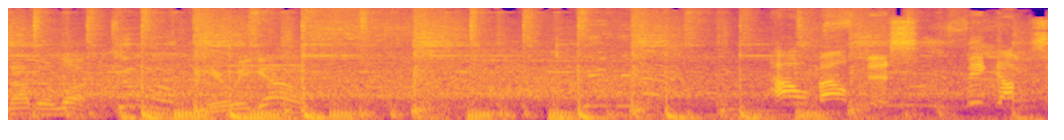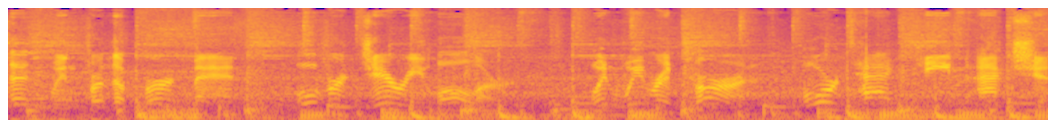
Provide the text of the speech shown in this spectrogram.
another look. Here we go. How about this big upset win for the Birdman over Jerry Lawler? When we return, more tag team action.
